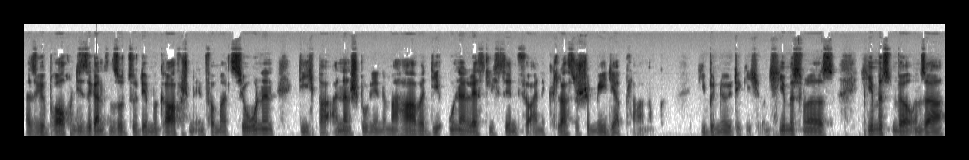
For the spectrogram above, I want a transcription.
Also wir brauchen diese ganzen soziodemografischen Informationen, die ich bei anderen Studien immer habe, die unerlässlich sind für eine klassische Mediaplanung die benötige ich. Und hier müssen wir das, hier müssen wir unser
